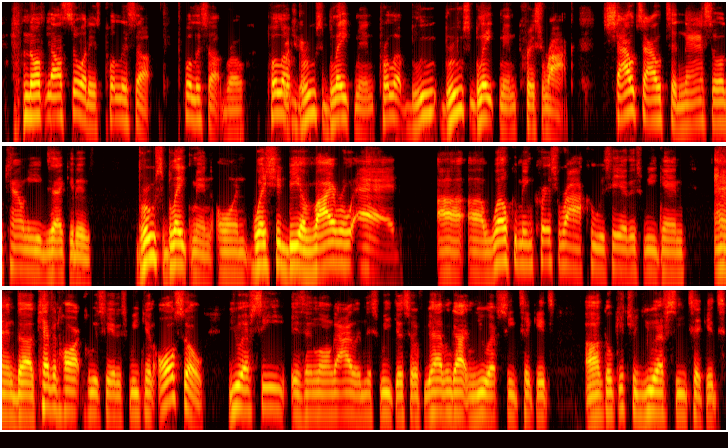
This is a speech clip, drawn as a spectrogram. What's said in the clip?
I don't know if y'all saw this. Pull this up. Pull this up, bro. Pull up What you got? Bruce Blakeman. Pull up Blue Bruce Blakeman. Chris Rock. Shouts out to Nassau County Executive Bruce Blakeman on what should be a viral ad, uh, uh, welcoming Chris Rock, who is here this weekend, and uh, Kevin Hart, who is here this weekend. Also, UFC is in Long Island this weekend, so if you haven't gotten UFC tickets, uh, go get your UFC tickets.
